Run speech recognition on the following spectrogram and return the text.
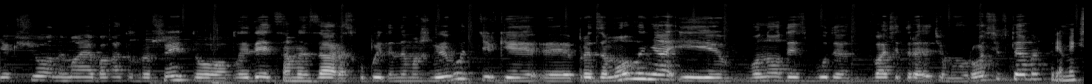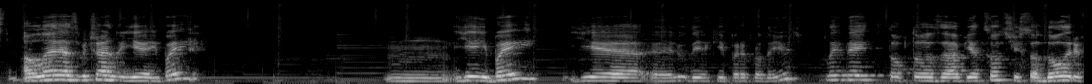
якщо немає багато грошей, то Playdate саме зараз купити неможливо, тільки е, предзамовлення, і воно десь буде в 23-му році в тебе. Але, звичайно, є eBay. Є eBay, є е, люди, які перепродають Playdate, тобто за 500-600 доларів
